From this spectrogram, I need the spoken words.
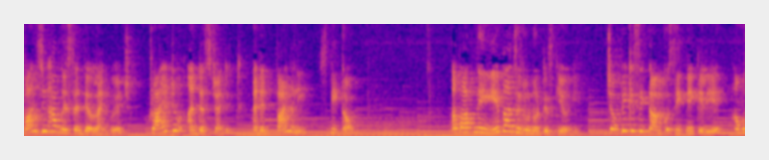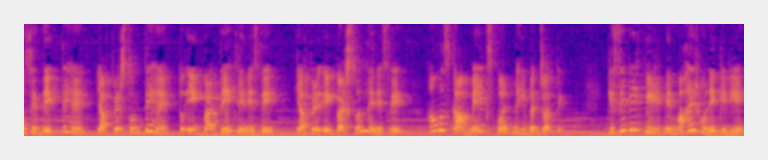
Once you have listened their language, try to understand it and then finally speak out. अब आपने ये बात ज़रूर नोटिस की होगी जब भी किसी काम को सीखने के लिए हम उसे देखते हैं या फिर सुनते हैं तो एक बार देख लेने से या फिर एक बार सुन लेने से हम उस काम में एक्सपर्ट नहीं बन जाते। किसी भी फ़ील्ड में माहिर होने के लिए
